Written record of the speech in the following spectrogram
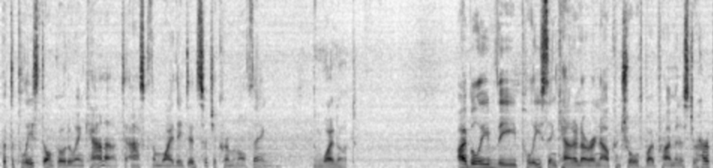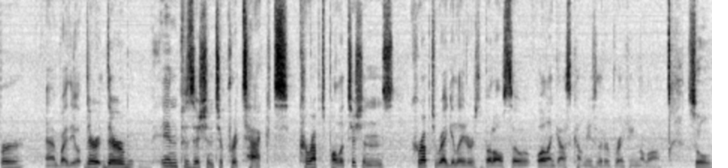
But the police don't go to Encana to ask them why they did such a criminal thing. And why not? I believe the police in Canada are now controlled by Prime Minister Harper and by the they're they're in position to protect corrupt politicians, corrupt regulators, but also oil and gas companies that are breaking the law. So,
